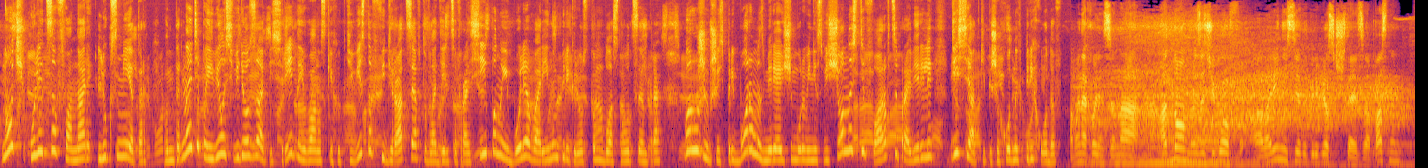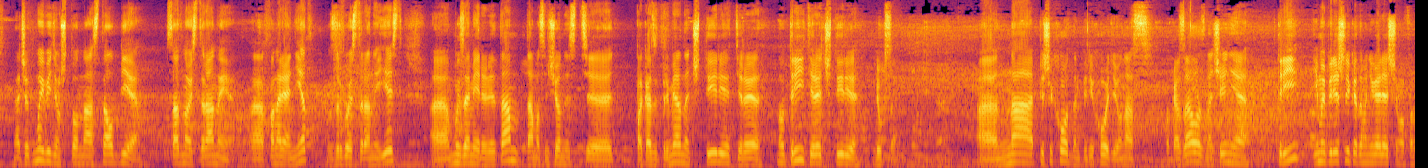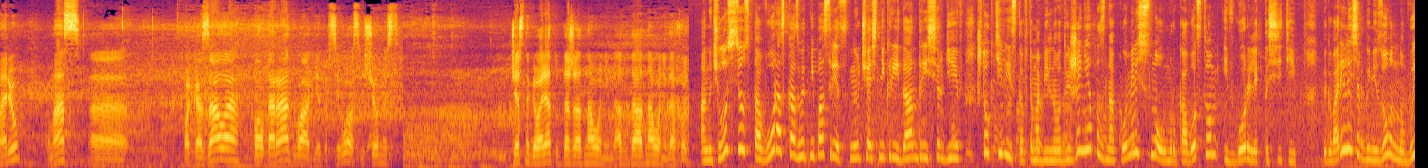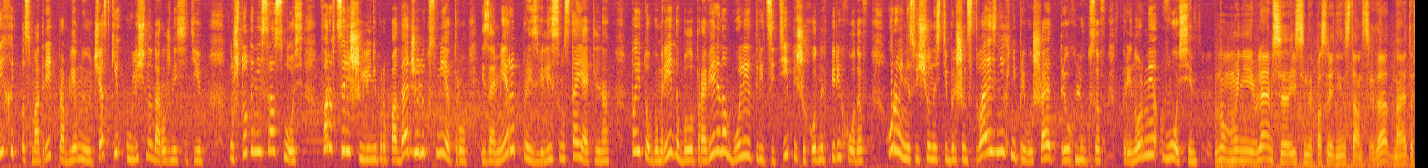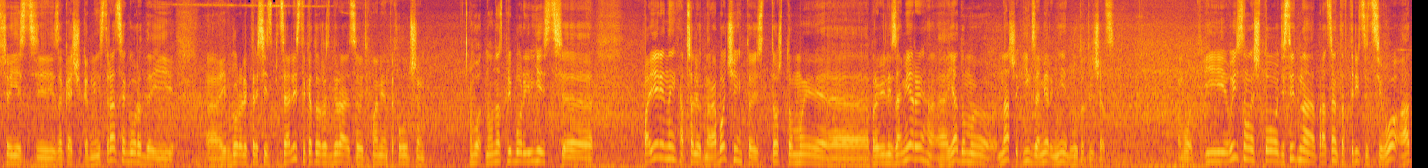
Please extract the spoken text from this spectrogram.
Ночь, улица, фонарь, люксметр. В интернете появилась видеозапись рейда ивановских активистов Федерации автовладельцев России по наиболее аварийным перекресткам областного центра. Вооружившись прибором, измеряющим уровень освещенности, фаровцы проверили десятки пешеходных переходов. Мы находимся на одном из очагов аварийности. Этот перекресток считается опасным. Значит, мы видим, что на столбе с одной стороны э, фонаря нет, с другой стороны есть. Э, мы замерили там, там освещенность э, показывает примерно 4 ну, 3-4 люкса. На пешеходном переходе у нас показало значение 3, и мы перешли к этому негорящему фонарю. У нас показало полтора-два где-то всего освещенность Честно говоря, тут даже одного не, до одного не доходит. А началось все с того, рассказывает непосредственный участник рейда Андрей Сергеев, что активисты автомобильного движения познакомились с новым руководством и в гор электросети. Договорились организованно выехать, посмотреть проблемные участки улично-дорожной сети. Но что-то не срослось. Фаровцы решили не пропадать же люксметру и замеры произвели самостоятельно. По итогам рейда было проверено более 30 пешеходных переходов. Уровень освещенности большинства из них не превышает трех люксов люксов при норме 8. Ну, мы не являемся истинной последней инстанцией. Да? На это все есть и заказчик администрация города, и, э, и в горэлектросеть специалисты, которые разбираются в этих моментах лучше. Вот. Но у нас прибор есть э, поверенный, абсолютно рабочий. То есть то, что мы э, провели замеры, я думаю, наши их замеры не будут отличаться. Вот. И выяснилось, что действительно процентов 30 всего от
